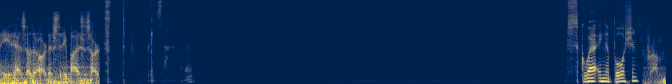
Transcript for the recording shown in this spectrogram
He has other artists that he buys his art. What the fuck is that, man? Squirting abortion? From.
